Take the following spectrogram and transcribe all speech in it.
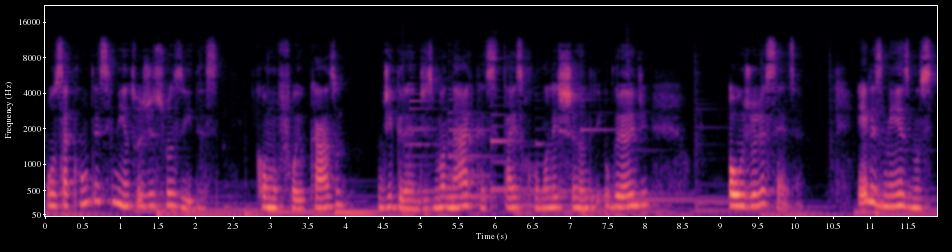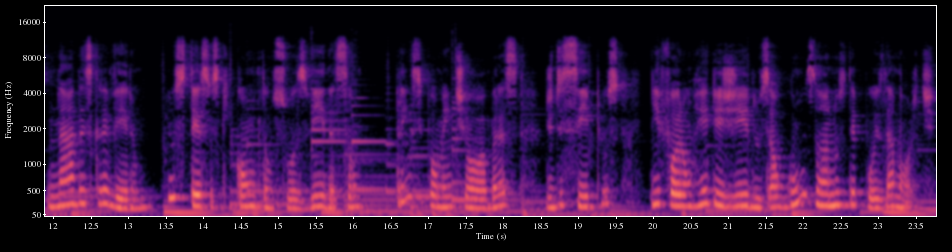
os acontecimentos de suas vidas, como foi o caso de grandes monarcas tais como Alexandre o Grande ou Júlio César. Eles mesmos nada escreveram e os textos que contam suas vidas são principalmente obras de discípulos e foram redigidos alguns anos depois da morte.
